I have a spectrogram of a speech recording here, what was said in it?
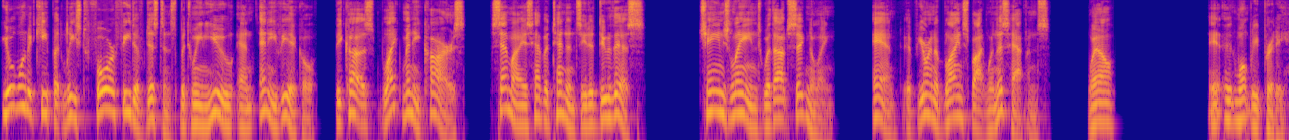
You'll want to keep at least four feet of distance between you and any vehicle because, like many cars, semis have a tendency to do this change lanes without signaling. And if you're in a blind spot when this happens, well, it, it won't be pretty.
